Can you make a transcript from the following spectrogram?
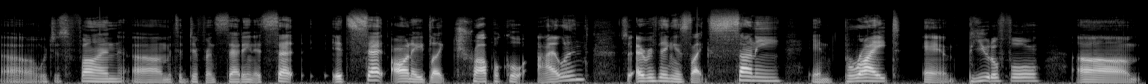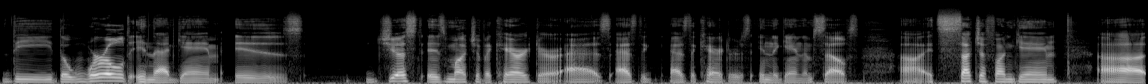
uh, which is fun um, it's a different setting it's set it's set on a like tropical island so everything is like sunny and bright and beautiful um, the the world in that game is just as much of a character as as the as the characters in the game themselves. Uh, it's such a fun game. Uh,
